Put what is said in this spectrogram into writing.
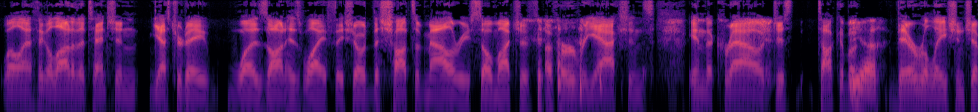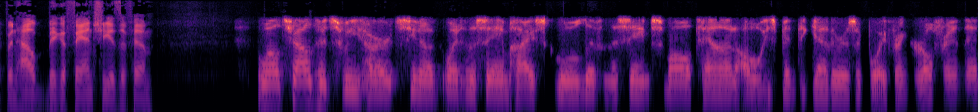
Well, I think a lot of the tension yesterday was on his wife. They showed the shots of Mallory so much of, of her reactions in the crowd. Just talk about yeah. their relationship and how big a fan she is of him. Well, childhood sweethearts, you know, went to the same high school, lived in the same small town, always been together as a boyfriend, girlfriend, then,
